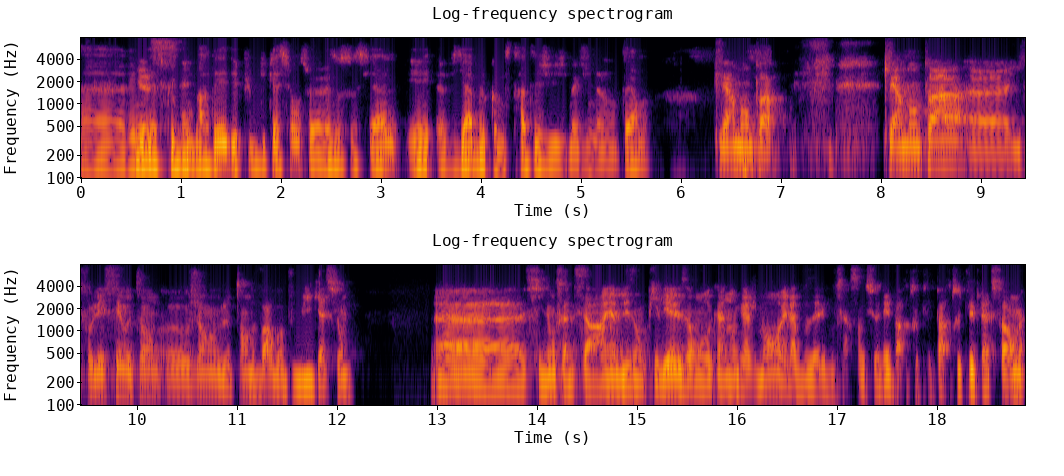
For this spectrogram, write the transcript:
Euh, Rémi, est-ce que bombarder des publications sur les réseaux sociaux est viable comme stratégie, j'imagine, à long terme? Clairement pas. Clairement pas. Euh, il faut laisser aux gens le temps de voir vos publications. sinon, ça ne sert à rien de les empiler, elles n'auront aucun engagement et là, vous allez vous faire sanctionner par toutes, par toutes les plateformes.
